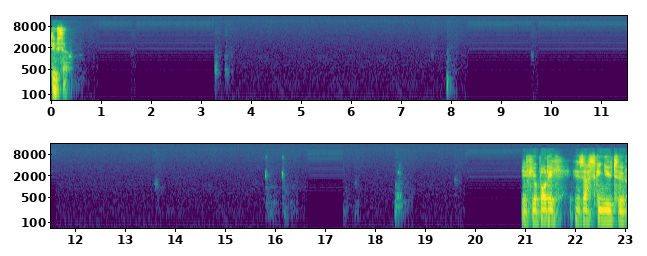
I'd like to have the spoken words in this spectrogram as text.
do so. If your body is asking you to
